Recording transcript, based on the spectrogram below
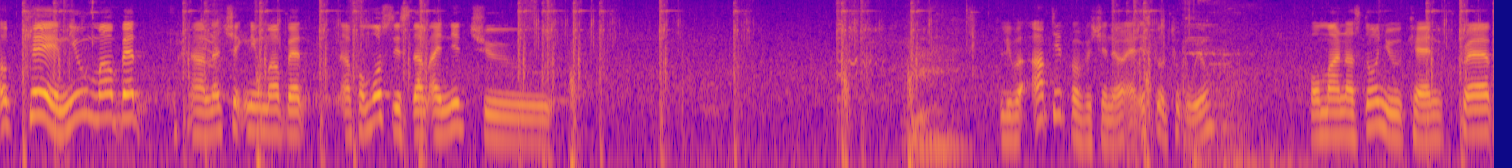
Okay new moped uh, let's check new moped uh, for most system I need to level up the professional and it's good to wheel for mana stone you can grab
